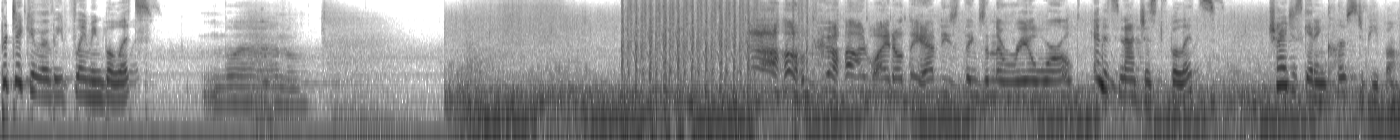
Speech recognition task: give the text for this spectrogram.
particularly flaming bullets. Bueno Oh God! Why don't they have these things in the real world? And it's not just bullets. Try just getting close to people.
